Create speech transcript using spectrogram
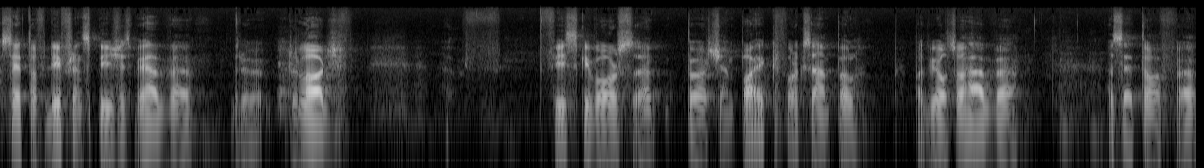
set of different species? We have uh, the, the, large piscivores, uh, perch and pike, for example, but we also have a set of, uh,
